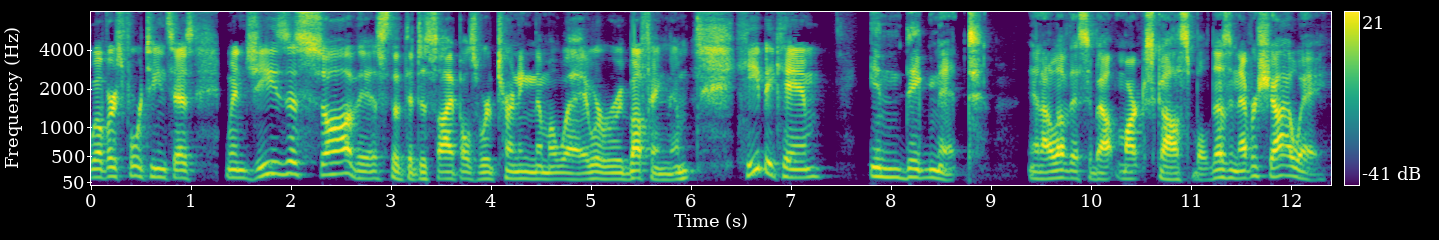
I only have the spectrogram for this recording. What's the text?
Well, verse 14 says, When Jesus saw this, that the disciples were turning them away, were rebuffing them, he became indignant. And I love this about Mark's gospel. Doesn't ever shy away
